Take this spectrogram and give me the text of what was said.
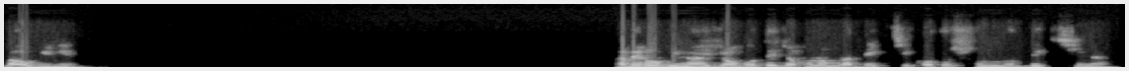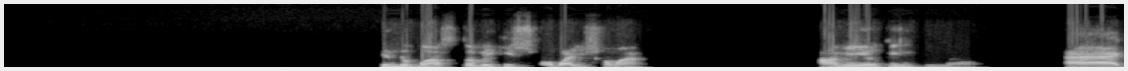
বা অভিনেত্রী তাদের অভিনয় জগতে যখন আমরা দেখছি, কত সুন্দর দেখছি না। কিন্তু বাস্তবে কি সবাই সমান? আমিও কিন্তু না, এক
